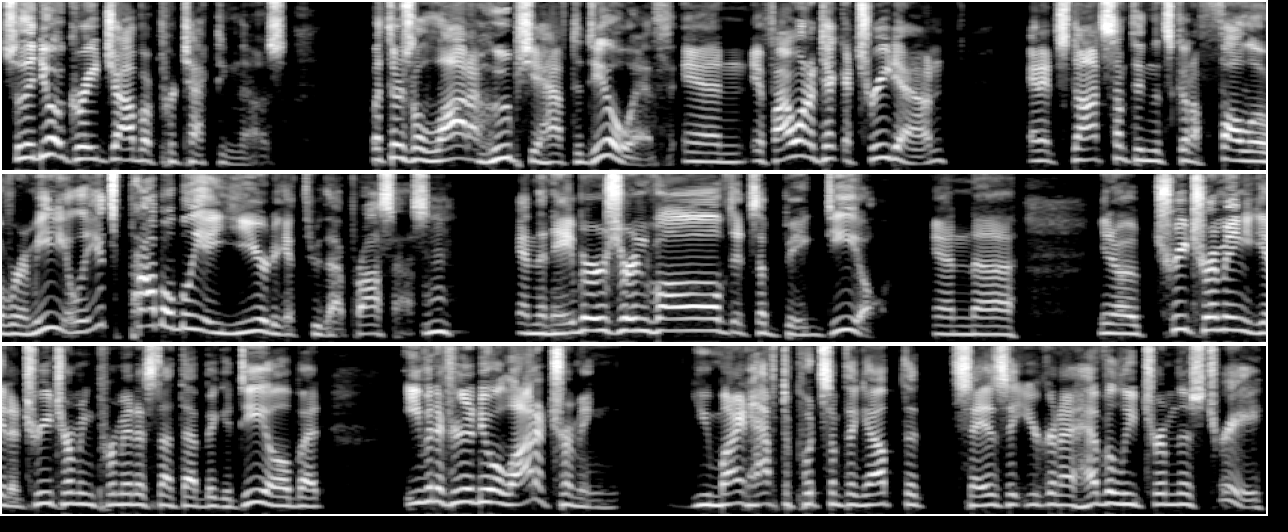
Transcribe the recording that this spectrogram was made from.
So they do a great job of protecting those. But there's a lot of hoops you have to deal with. And if I want to take a tree down and it's not something that's going to fall over immediately, it's probably a year to get through that process. Mm. And the neighbors are involved. It's a big deal. And, uh, you know, tree trimming, you get a tree trimming permit. It's not that big a deal. But even if you're going to do a lot of trimming, you might have to put something up that says that you're going to heavily trim this tree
